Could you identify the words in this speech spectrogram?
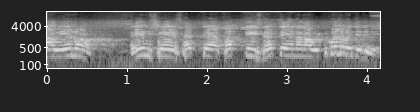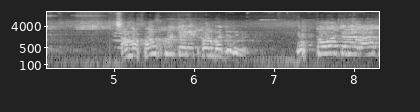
ನಾವೇನು ಅಹಿಂಸೆ, ಸತ್ಯ, ಭಕ್ತಿ, ಶ್ರದ್ಧೆಯನ್ನು ನಾವು ಇಟ್ಕೊಂಡು ಬಂದಿದ್ದೀವಿ. ನಮ್ಮ ಸಂಸ್ಕೃತಿಯನ್ನು ಇಟ್ಕೊಂಡು ಬಂದಿದ್ದೀವಿ. ಎಷ್ಟೋ ಜನ ರಾಜ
